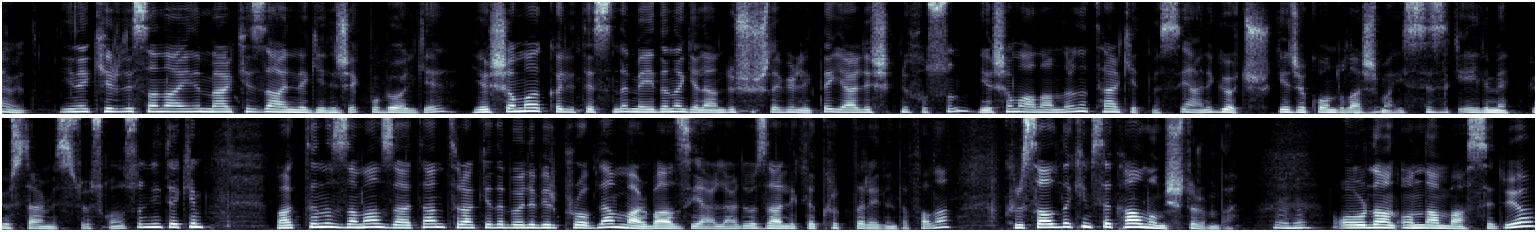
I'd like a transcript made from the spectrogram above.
Evet yine kirli sanayinin merkezi haline gelecek bu bölge. Yaşama kalitesinde meydana gelen düşüşle birlikte yerleşik nüfusun yaşama alanlarını terk etmesi yani göç, gece kondulaşma, işsizlik eğilimi göstermesi söz konusu. Nitekim baktığınız zaman zaten Trakya'da böyle bir problem var bazı yerlerde özellikle kırklar elinde falan. Kırsalda kimse kalmamış durumda. Hı hı. Oradan ondan bahsediyor.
